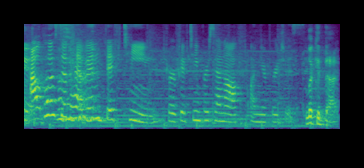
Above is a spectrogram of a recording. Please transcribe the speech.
Yeah. Outpost of Heaven 15 for 15% off on your purchase. Look at that.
